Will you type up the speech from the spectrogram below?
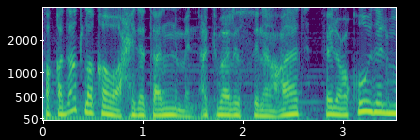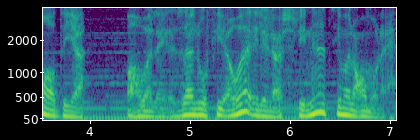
فقد أطلق واحدة من أكبر الصناعات في العقود الماضية وهو لا يزال في أوائل العشرينات من عمره.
